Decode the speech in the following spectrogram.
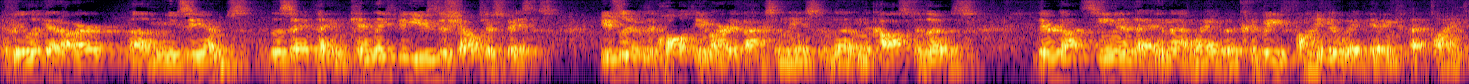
If we look at our um, museums, the same thing. Can these be used as shelter spaces? Usually with the quality of artifacts in these and the, and the cost of those, they're not seen in that, in that way, but could we find a way of getting to that point?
